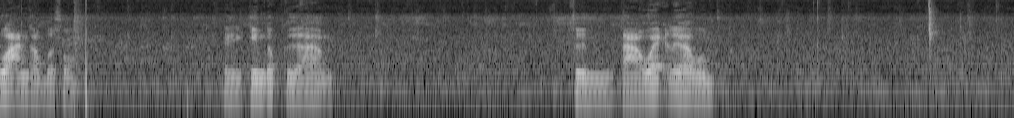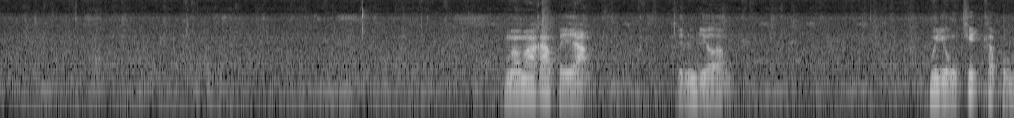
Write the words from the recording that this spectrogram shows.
หวานครับผสมเดี๋ยวจิ้มกับเกลือครับตื่นตาแวะเลยครับผมมามาครับไปอยากกินน้ำเดียวครับมะยงชิดครับผม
